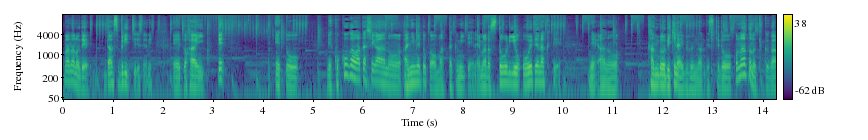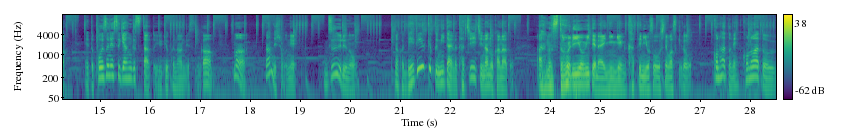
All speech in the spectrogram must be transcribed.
まあなので、ダンスブリッジですよね。えっと、入って、えっと、で、ここが私があの、アニメとかを全く見てね、まだストーリーを終えてなくて、ね、あの、感動できない部分なんですけど、この後の曲が、えっと、ポイズネス・ギャングスターという曲なんですが、まあ、なんでしょうね。ズールの、なんかデビュー曲みたいな立ち位置なのかなと、あの、ストーリーを見てない人間が勝手に予想してますけど、この後ね、この後、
